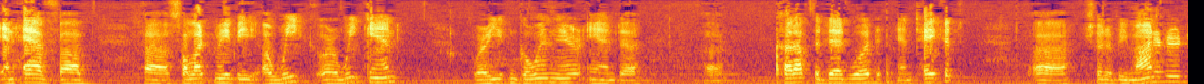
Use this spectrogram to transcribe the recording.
and have, uh, uh, select maybe a week or a weekend where you can go in there and uh, uh, cut up the dead wood and take it? Uh, Should it be monitored?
